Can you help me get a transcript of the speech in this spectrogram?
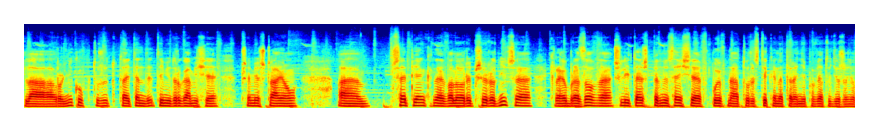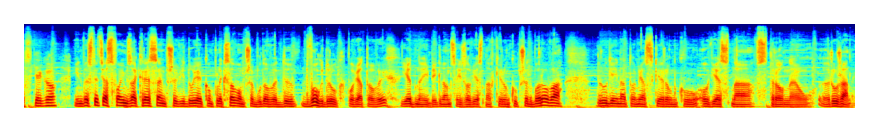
dla rolników, którzy tutaj tędy, tymi drogami się przemieszczają. E, Przepiękne walory przyrodnicze, krajobrazowe, czyli też w pewnym sensie wpływ na turystykę na terenie powiatu dzierżoniowskiego. Inwestycja swoim zakresem przewiduje kompleksową przebudowę dwóch dróg powiatowych, jednej biegnącej z Owiesna w kierunku Przedborowa, drugiej natomiast w kierunku Owiesna w stronę Różanej.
